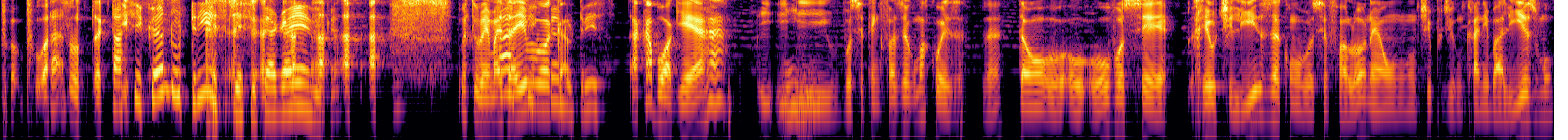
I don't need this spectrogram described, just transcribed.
pro, pro tá, assunto aqui. Tá ficando triste esse PHM, cara. Muito bem, mas tá aí... Ficando triste. Acabou a guerra, e, uhum. e, você tem que fazer alguma coisa, né? Então, ou, ou, você reutiliza, como você falou, né? Um, um tipo de um canibalismo,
